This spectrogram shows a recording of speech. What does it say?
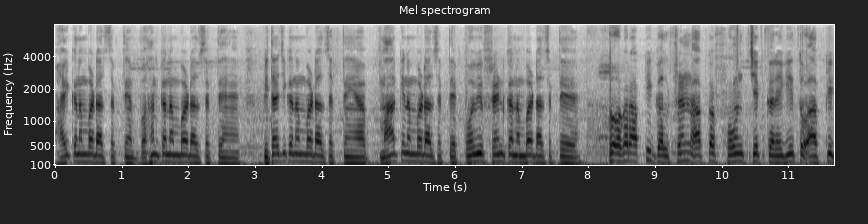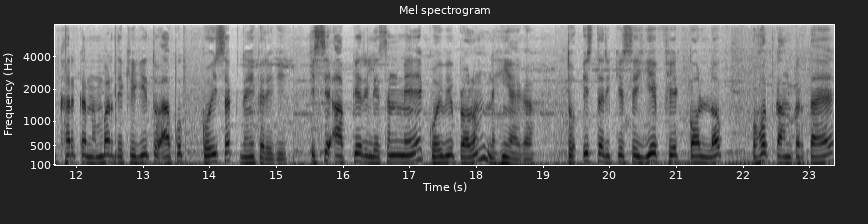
भाई का नंबर डाल सकते हैं, बहन का नंबर डाल सकते हैं, पिताजी का नंबर डाल सकते हैं, आप माँ के नंबर डाल सकते हैं, कोई भी फ्रेंड का नंबर डाल सकते हैं। तो अगर आपकी गर्लफ्रेंड आपका फ़ोन चेक करेगी तो आपके घर का नंबर देखेगी तो आपको कोई शक नहीं करेगी। इससे आपके रिलेशन में कोई भी प्रॉब्लम नहीं आएगा। तो इस तरीके से ये फेक कॉल लॉक बहुत काम करता है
